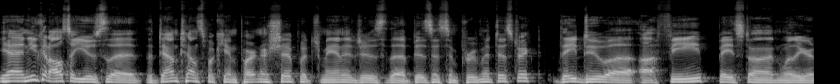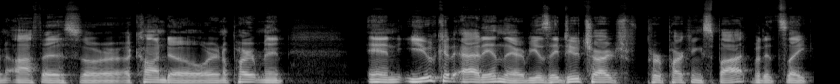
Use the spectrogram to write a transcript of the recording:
Yeah, and you could also use the the Downtown Spokane Partnership, which manages the Business Improvement District. They do a, a fee based on whether you're an office or a condo or an apartment, and you could add in there because they do charge per parking spot, but it's like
